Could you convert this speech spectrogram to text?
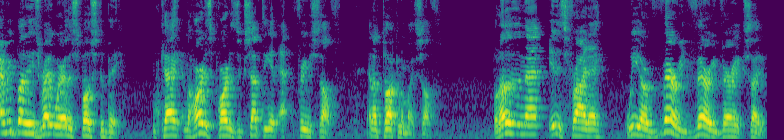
everybody's right where they're supposed to be. Okay? And the hardest part is accepting it for yourself. And I'm talking to myself. But other than that, it is Friday. We are very, very, very excited.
